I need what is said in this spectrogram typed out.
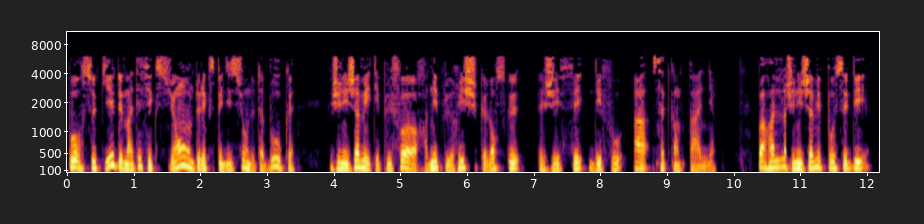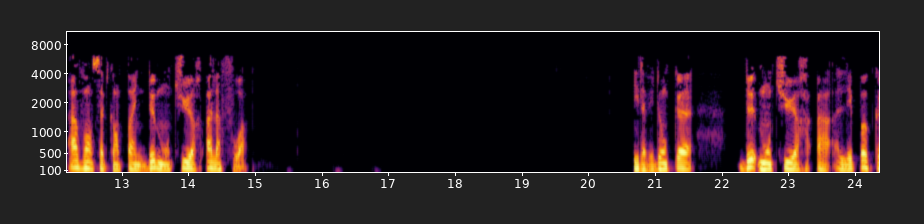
Pour ce qui est de ma défection de l'expédition de Tabouk, je n'ai jamais été plus fort ni plus riche que lorsque j'ai fait défaut à cette campagne. Par Allah, je n'ai jamais possédé avant cette campagne deux montures à la fois. Il avait donc deux montures à l'époque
